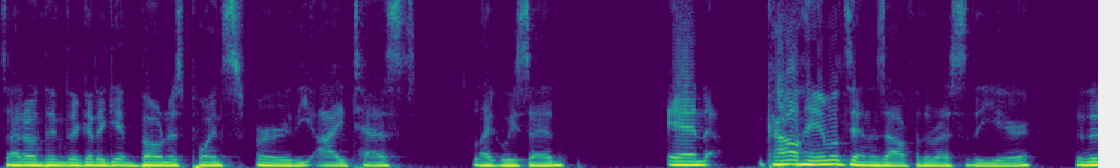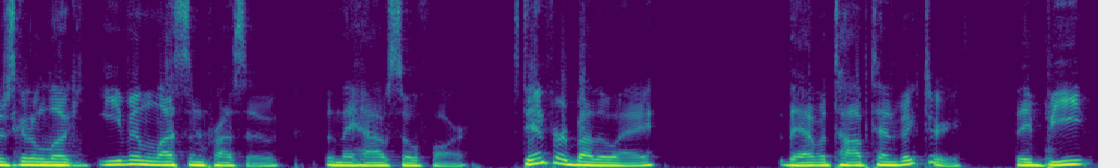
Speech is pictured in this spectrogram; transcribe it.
so I don't think they're going to get bonus points for the eye test, like we said. And Kyle Hamilton is out for the rest of the year, so they're just going to look even less impressive than they have so far. Stanford, by the way, they have a top 10 victory. They beat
